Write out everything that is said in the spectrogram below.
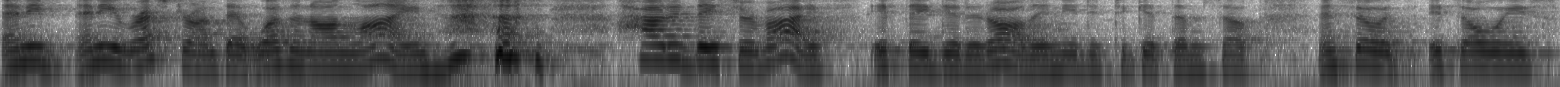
any any restaurant that wasn't online how did they survive if they did it all they needed to get themselves and so it's it's always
